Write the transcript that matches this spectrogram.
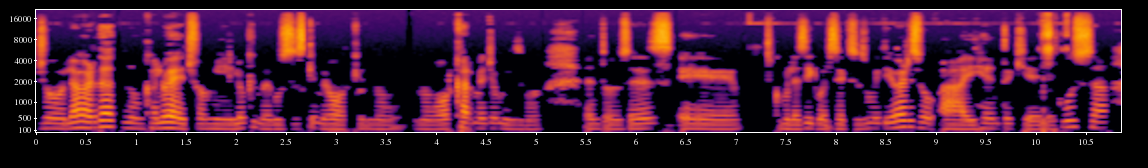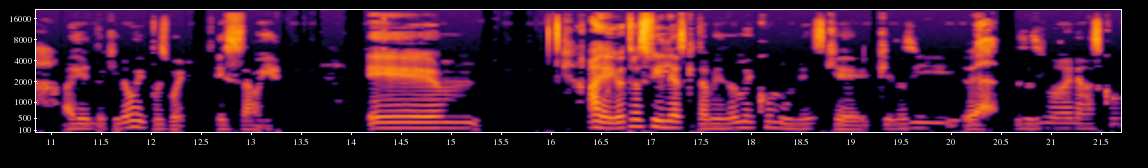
Yo la verdad nunca lo he hecho, a mí lo que me gusta es que me ahorquen, no, no ahorcarme yo misma. Entonces, eh, como les digo, el sexo es muy diverso, hay gente que le gusta, hay gente que no, y pues bueno, está bien. Eh, hay otras filias que también son muy comunes, que, que es así, es así me dan asco,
